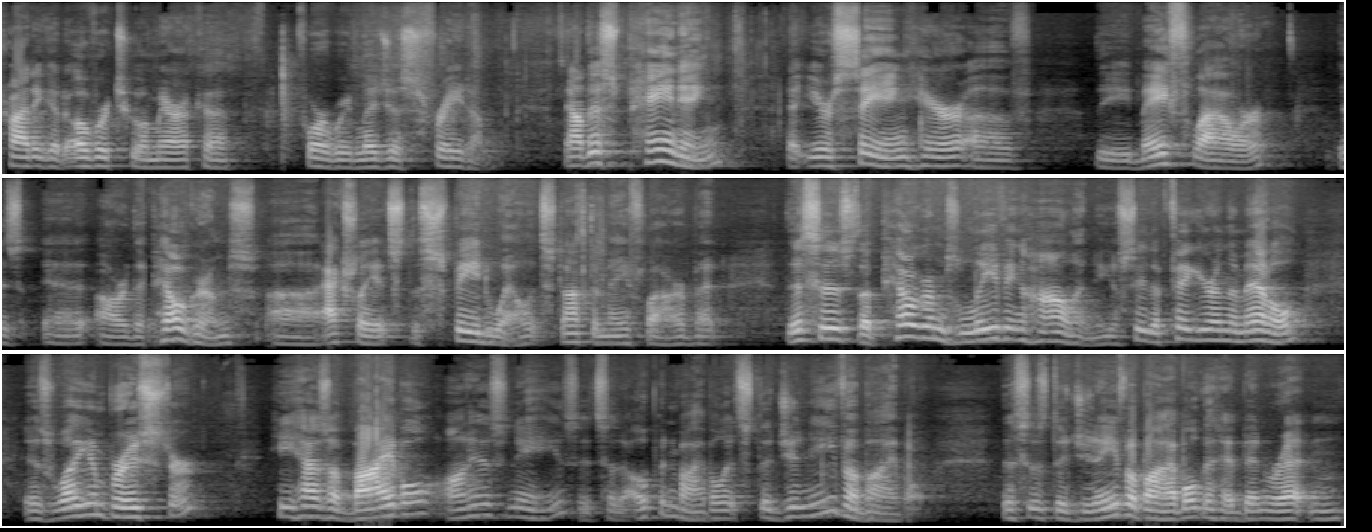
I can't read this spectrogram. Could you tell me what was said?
Try to get over to America for religious freedom. Now, this painting that you're seeing here of the Mayflower is, uh, or the Pilgrims, uh, actually, it's the Speedwell, it's not the Mayflower, but this is the Pilgrims leaving Holland. You'll see the figure in the middle is William Brewster. He has a Bible on his knees. It's an open Bible. It's the Geneva Bible. This is the Geneva Bible that had been written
